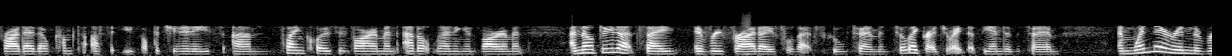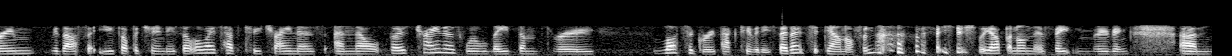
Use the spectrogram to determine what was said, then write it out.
Friday, they'll come to us at Youth Opportunities, um, plain clothes environment, adult learning environment, and they'll do that, say, every Friday for that school term until they graduate at the end of the term. And when they're in the room with us at Youth Opportunities, they'll always have two trainers, and they'll those trainers will lead them through lots of group activities. They don't sit down often; they're usually up and on their feet and moving. Um,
